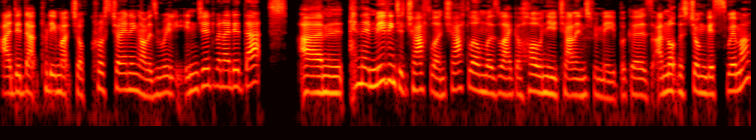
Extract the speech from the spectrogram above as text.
I did that pretty much off cross training. I was really injured when I did that. Um, and then moving to triathlon, triathlon was like a whole new challenge for me because I'm not the strongest swimmer.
